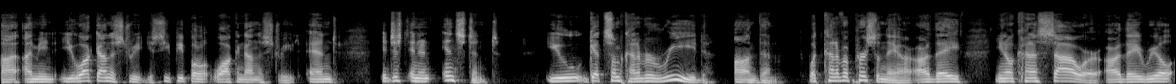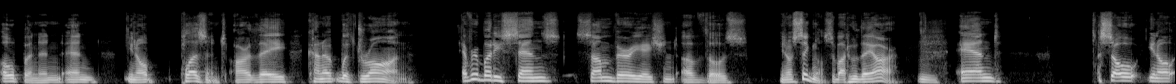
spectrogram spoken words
Uh, I mean, you walk down the street, you see people walking down the street, and it just in an instant you get some kind of a read on them. What kind of a person they are. Are they, you know, kind of sour? Are they real open and, and, you know, pleasant? Are they kind of withdrawn? Everybody sends some variation of those, you know, signals about who they are. Mm. And so, you know,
